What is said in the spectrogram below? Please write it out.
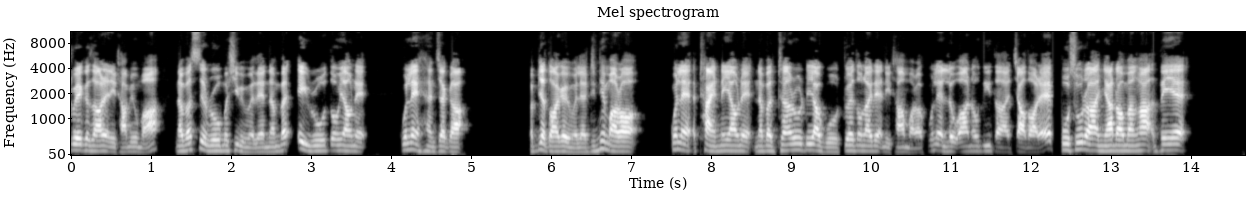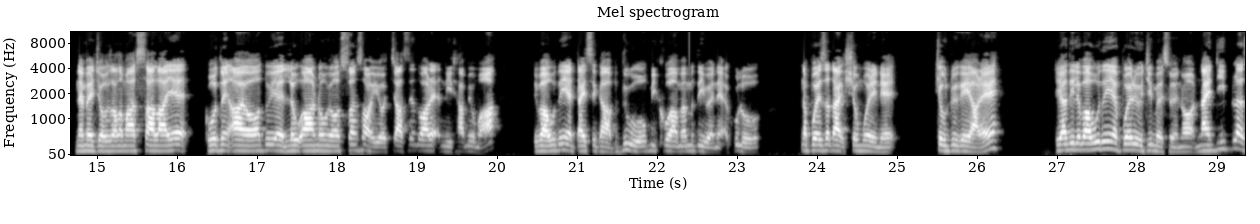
တွဲကစားတဲ့အနေအထားမျိုးမှာနံပါတ်6 row မရှိပေမဲ့လည်းနံပါတ်8 row 3ယောက်နဲ့ကွင်းလယ်ဟန်ချက်ကမပြတ်သွားခဲ့ပေမဲ့လည်းဒီနှစ်မှာတော့ကွင်းလယ်အထိုင်2ယောက်နဲ့နံပါတ်10 row 1ယောက်ကိုတွဲသွင်းလိုက်တဲ့အနေအထားမှာတော့ကွင်းလယ်လုံအားနှုန်းသီးသာကျသွားတယ်ပိုဆိုးတာညာတော်မန်ကအသင်းရဲ့နာမည်ကျော်ကစားသမားဆာလာရဲ့ golden eye ရောသူ့ရဲ့လုံအားနှုန်းရောစွမ်းဆောင်ရည်ရောကျဆင်းသွားတဲ့အနေအထားမျိုးမှာလီဗာပူးသင်းရဲ့တိုက်စစ်ကဘသူ့ကိုမိခိုအာမမသိပဲနဲ့အခုလိုနှစ်ပွဲစက်တိုက်ရှုံးပွဲတွေနဲ့ကြုံတွေ့ခဲ့ရတယ်။ ဒီဟာဒီလီဗာပူးသင်းရဲ့ပွဲတွေကိုကြည့်မယ်ဆိုရင်တော့90 plus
